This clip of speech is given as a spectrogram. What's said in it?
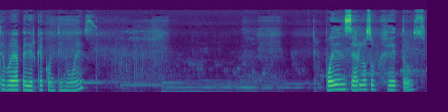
Te voy a pedir que continúes. Pueden ser los objetos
